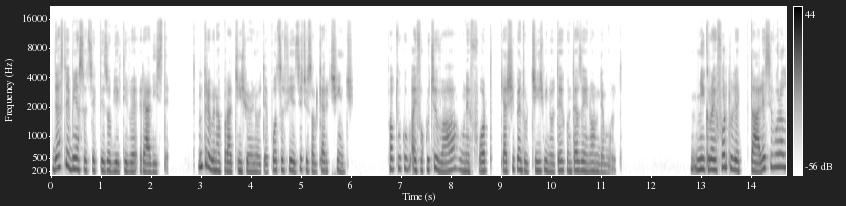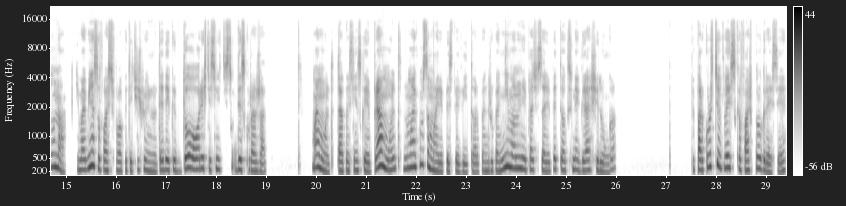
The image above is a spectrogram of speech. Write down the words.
De asta e bine să-ți sectezi obiective realiste. Nu trebuie neapărat 15 minute, pot să fie 10 sau chiar 5. Faptul că ai făcut ceva, un efort, chiar și pentru 5 minute, contează enorm de mult. Microeforturile tale se vor aduna. E mai bine să faci ceva câte 15 minute decât 2 ore și te simți descurajat. Mai mult, dacă simți că e prea mult, nu ai cum să mai repezi pe viitor, pentru că nimănui nu-i place să repete o acțiune grea și lungă. Pe parcurs ce vezi că faci progrese,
